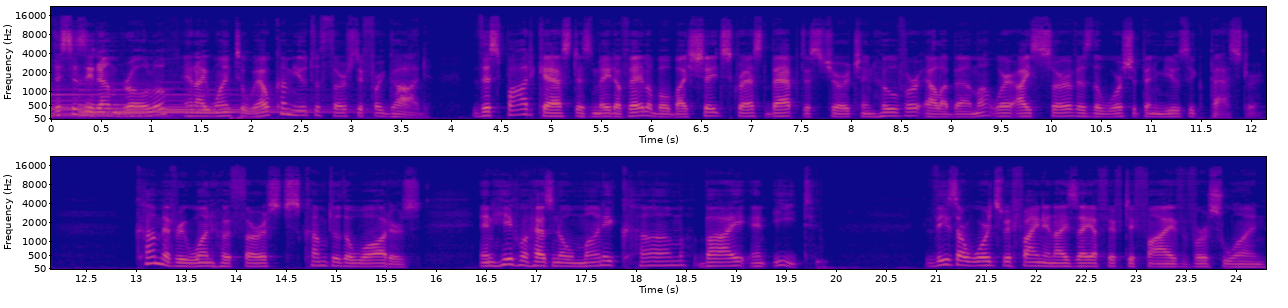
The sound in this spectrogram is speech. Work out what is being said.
This is Iram Brolo, and I want to welcome you to Thirsty for God. This podcast is made available by Shades Crest Baptist Church in Hoover, Alabama, where I serve as the worship and music pastor. Come, everyone who thirsts, come to the waters, and he who has no money, come, buy, and eat. These are words we find in Isaiah 55, verse 1.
